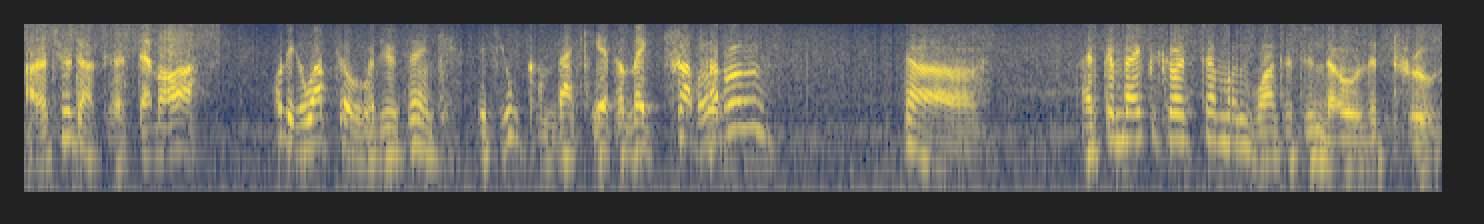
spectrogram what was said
Aren't you, Doctor? Demore, what are you up to? What do you think? If you come back here to make trouble. Trouble? No. I've come back because someone wanted to know the truth.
